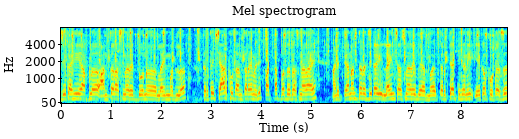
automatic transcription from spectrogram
जे काही आपलं अंतर असणार आहे दोन लाईनमधलं तर ते चार फूट अंतर आहे. म्हणजे पट्टा पद्धत असणार आहे. आणि त्यानंतर जे काही लाईन्स असणार आहे तर त्या ठिकाणी एका फुटाचं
